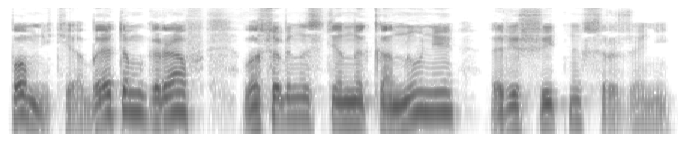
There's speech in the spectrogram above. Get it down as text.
Помните об этом, граф, в особенности накануне решительных сражений.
